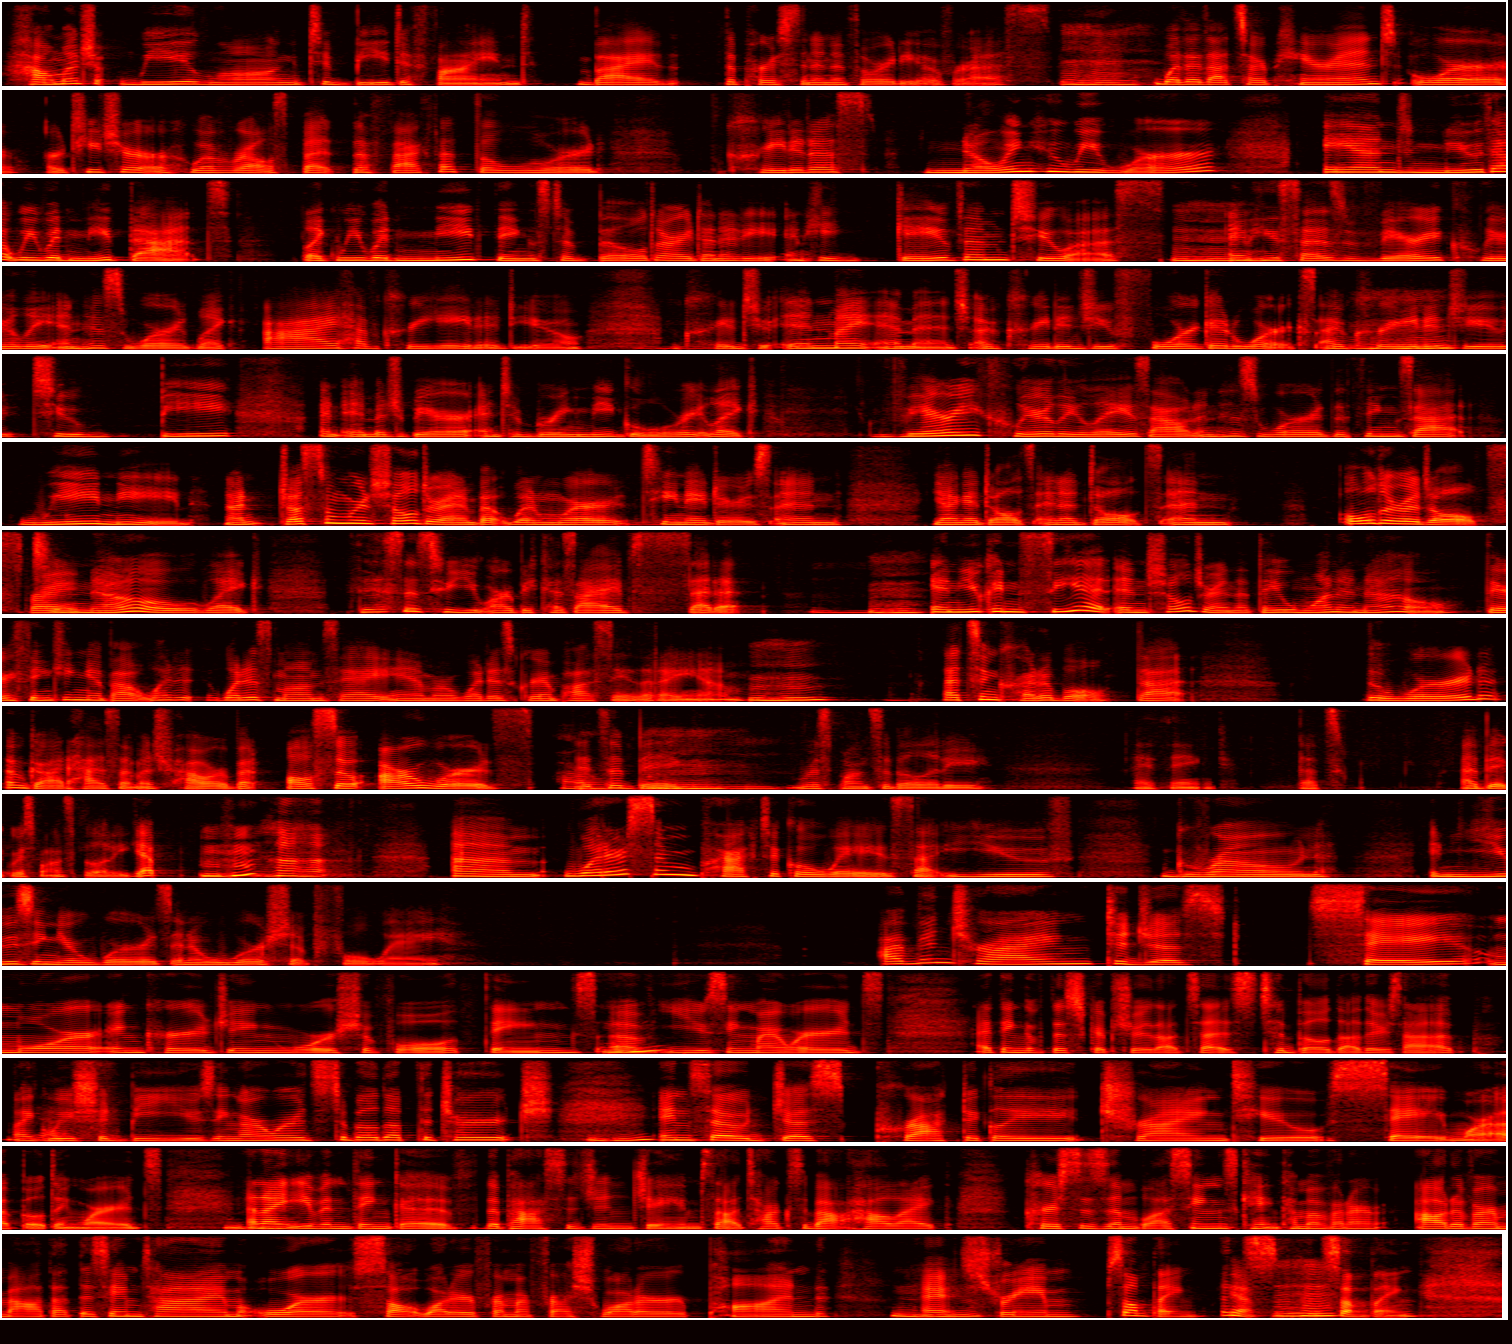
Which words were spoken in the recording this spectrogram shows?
how much we long to be defined by the person in authority over us, mm-hmm. whether that's our parent or our teacher or whoever else. But the fact that the Lord created us knowing who we were and knew that we would need that. Like we would need things to build our identity, and He gave them to us. Mm-hmm. And He says very clearly in His word, like, I have created you. I've created you in my image. I've created you for good works. I've mm-hmm. created you to be an image bearer and to bring me glory. Like, very clearly lays out in His word the things that we need, not just when we're children, but when we're teenagers and young adults and adults and older adults to Right. know like this is who you are because I've said it. Mm-hmm. Mm-hmm. And you can see it in children that they want to know. They're thinking about what what does mom say I am or what does grandpa say that I am. Mm-hmm. That's incredible that the word of God has that much power, but also our words. it's a big responsibility, I think. That's a big responsibility. Yep. hmm um, what are some practical ways that you've grown in using your words in a worshipful way? I've been trying to just say more encouraging, worshipful things of mm-hmm. using my words. I think of the scripture that says to build others up. Like we should be using our words to build up the church. And so just practically trying to say more upbuilding words. And I even think of the passage in James that talks about how like curses and blessings can't come out of our, out of our mouth at the same time or salt water from a freshwater pond, eh, stream, something. It's, it's something.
